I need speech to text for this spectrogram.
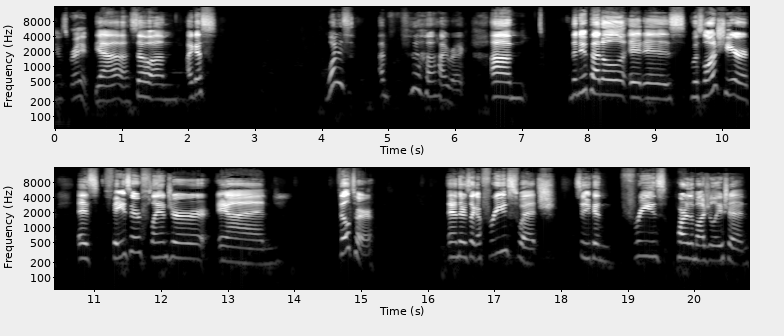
It was great. Yeah. So um I guess what is hi Rick. Um the new pedal it is was launched here. It's phaser, flanger, and filter. And there's like a freeze switch so you can freeze part of the modulation.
